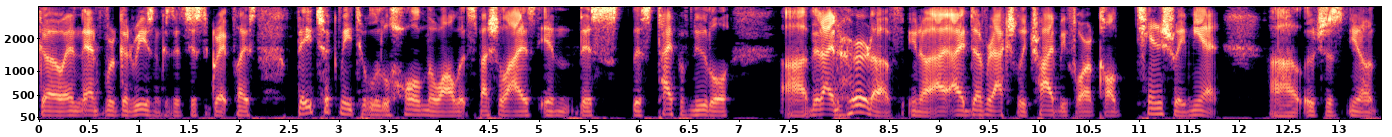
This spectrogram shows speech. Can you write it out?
go and, and for good reason because it's just a great place. They took me to a little hole in the wall that specialized in this, this type of noodle uh, that I'd heard of. You know, I, would never actually tried before called Tian Shui Mian, uh, which is, you know,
